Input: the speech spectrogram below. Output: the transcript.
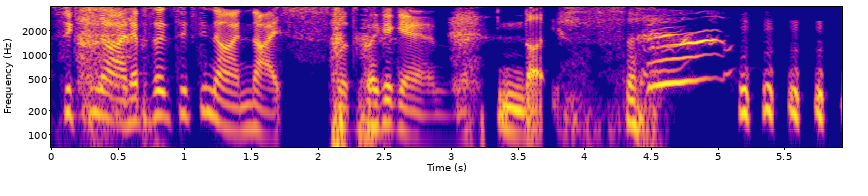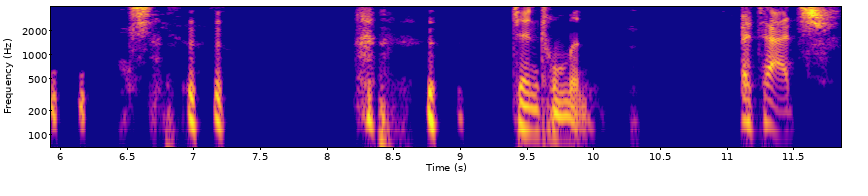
69, episode 69. Nice. Let's click again. nice. Jesus. Gentlemen. Attach.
